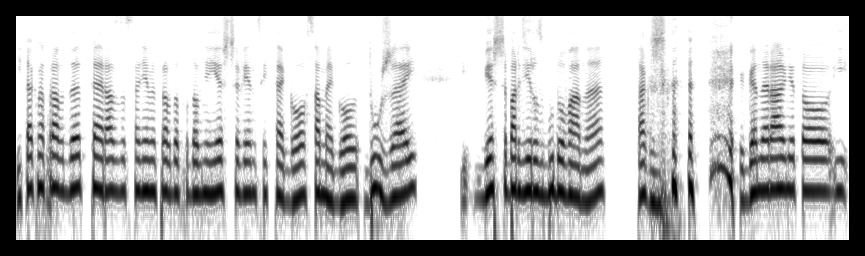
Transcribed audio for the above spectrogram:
i tak naprawdę teraz dostaniemy prawdopodobnie jeszcze więcej tego samego, dłużej, jeszcze bardziej rozbudowane. Także generalnie to i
